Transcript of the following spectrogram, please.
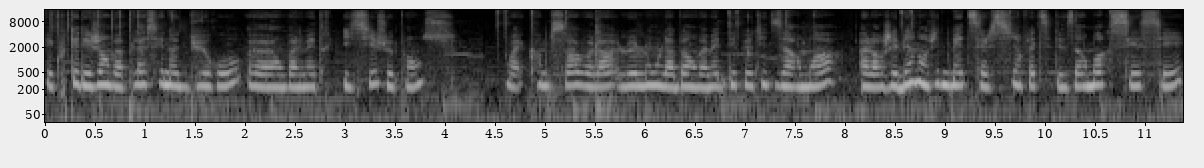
Écoutez déjà on va placer notre bureau, euh, on va le mettre ici je pense. Ouais comme ça voilà, le long là-bas on va mettre des petites armoires. Alors j'ai bien envie de mettre celle-ci, en fait c'est des armoires CC.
